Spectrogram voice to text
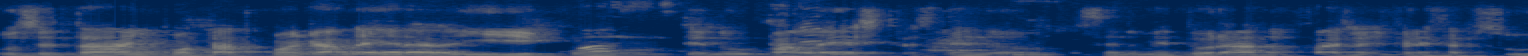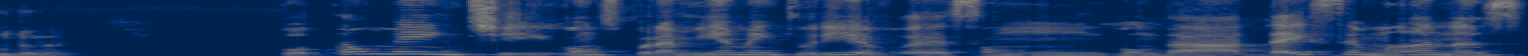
Você está em contato com a galera aí, com, tendo palestras, tendo, sendo mentorado, faz uma diferença absurda, né? Totalmente. E vamos por a minha mentoria é, são vão dar 10 semanas,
